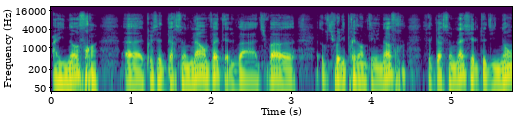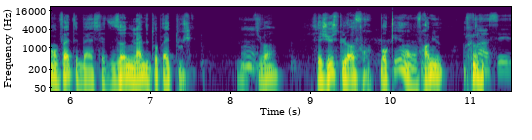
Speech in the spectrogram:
à une offre, euh, que cette personne-là, en fait, elle va, tu vas, euh, tu vas lui présenter une offre. Cette personne-là, si elle te dit non, en fait, ben, cette zone-là ne doit pas être touchée. Tu vois? C'est juste l'offre. Ok, on fera mieux. Ah, c'est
